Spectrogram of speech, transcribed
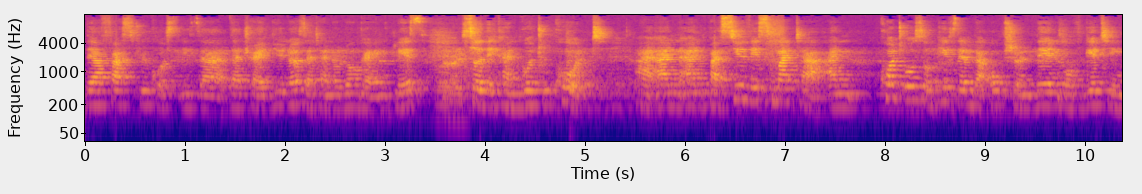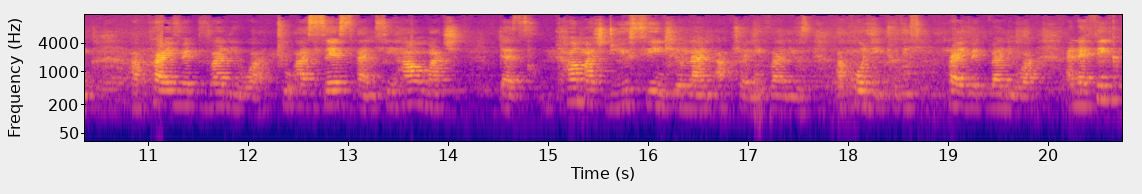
their first recourse is uh, the tribunals that are no longer in place, Right. so they can go to court and, and pursue this matter. And court also gives them the option then of getting a private valuer to assess and see how much does how much do you think your land actually values according to this private valuer. And I think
